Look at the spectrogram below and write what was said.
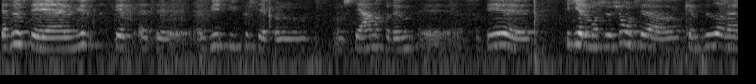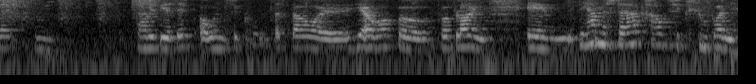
jeg synes, det er vildt fedt, at, øh, at vi lige pludselig er blevet nogle, nogle stjerner for dem. Øh, så det, øh, det giver dem motivation til at kæmpe videre hver dag. Mm. Så har vi BSF og en sekund, der står øh, herovre på, på fløjen. Øh, det her med større krav til klubberne.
